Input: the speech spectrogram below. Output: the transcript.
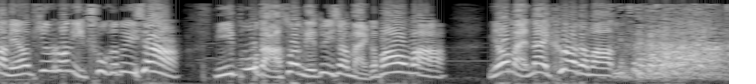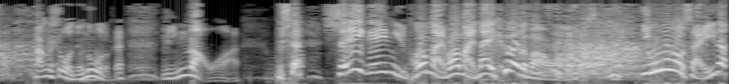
大明，听说你处个对象，你不打算给对象买个包吗？你要买耐克的吗？当时我就怒了，说：“领导啊，不是谁给女朋友买包买耐克的包啊？你侮辱谁呢？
